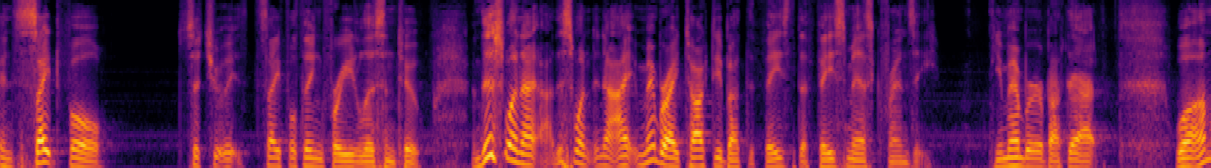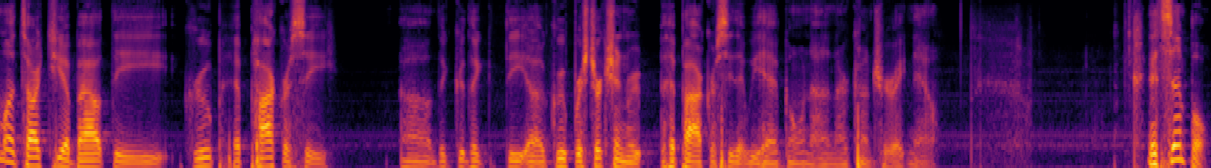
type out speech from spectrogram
insightful, situ- insightful thing for you to listen to. And this one, I, this one, I remember I talked to you about the face, the face mask frenzy. You remember about that? Well, I'm going to talk to you about the group hypocrisy uh, the the, the uh, group restriction hypocrisy that we have going on in our country right now. It's simple,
